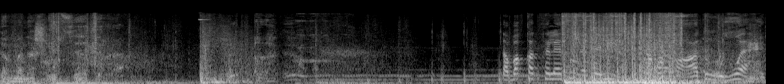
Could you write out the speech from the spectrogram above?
تم نشر الذاكر تبقت ثلاثون ثانية تبقى عدو واحد.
